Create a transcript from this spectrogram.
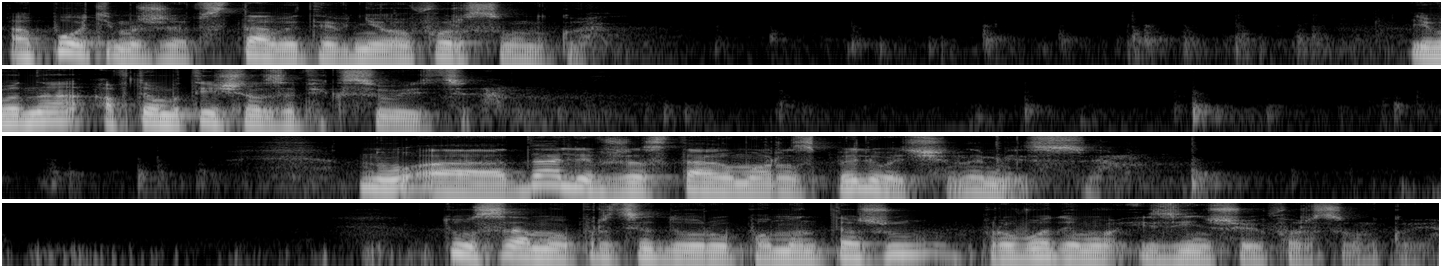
А потім вже вставити в нього форсунку. І вона автоматично зафіксується. Ну, а далі вже ставимо розпилювач на місце. Ту саму процедуру по монтажу проводимо і з іншою форсункою.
